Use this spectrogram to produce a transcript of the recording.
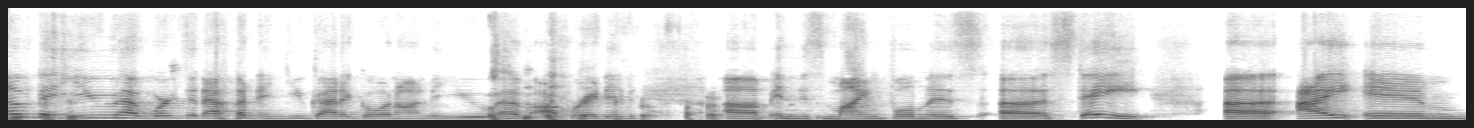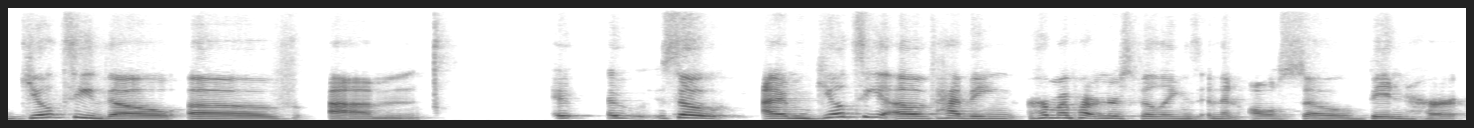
love that you have worked it out and you got it going on, and you have operated um, in this mindfulness uh, state. Uh, I am guilty though of um, so I'm guilty of having hurt my partner's feelings and then also been hurt.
